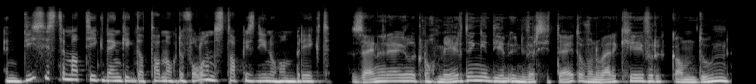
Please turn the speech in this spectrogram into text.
En die systematiek, denk ik dat dat nog de volgende stap is die nog ontbreekt. Zijn er eigenlijk nog meer dingen die een universiteit of een werkgever kan doen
